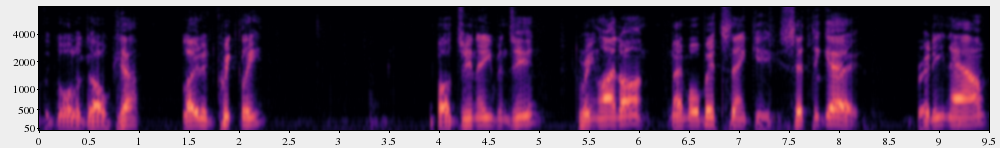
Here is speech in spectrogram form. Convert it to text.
of the Gawler Gold Cup. Loaded quickly. Odds in, evens in. Green light on. No more bets, thank you. Set to go. Ready now.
